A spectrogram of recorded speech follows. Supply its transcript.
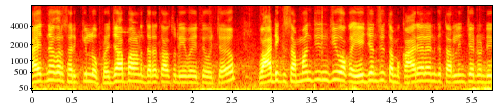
హయత్ నగర్ సర్కిల్లో ప్రజాపాలన దరఖాస్తులు ఏవైతే వచ్చాయో వాటికి సంబంధించి ఒక ఏజెన్సీ తమ కార్యాలయానికి తరలించి నిర్వహించేటువంటి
